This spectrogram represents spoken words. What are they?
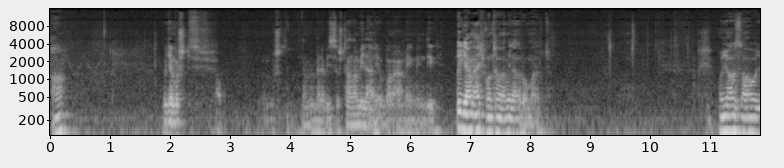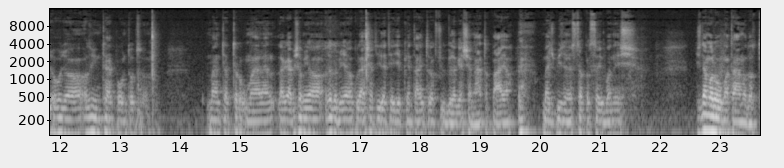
Aha. Ugye most, most nem mert biztos, talán a Milán jobban áll még mindig. Igen, egy pont van a Milán Róma előtt. Hogy azzal, hogy, hogy a, az Inter pontot mentett a Róma ellen, legalábbis ami az eredmény alakulását illeti egyébként állítólag függőlegesen állt a pálya meccs bizonyos szakaszaiban, és, és nem a Róma támadott.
